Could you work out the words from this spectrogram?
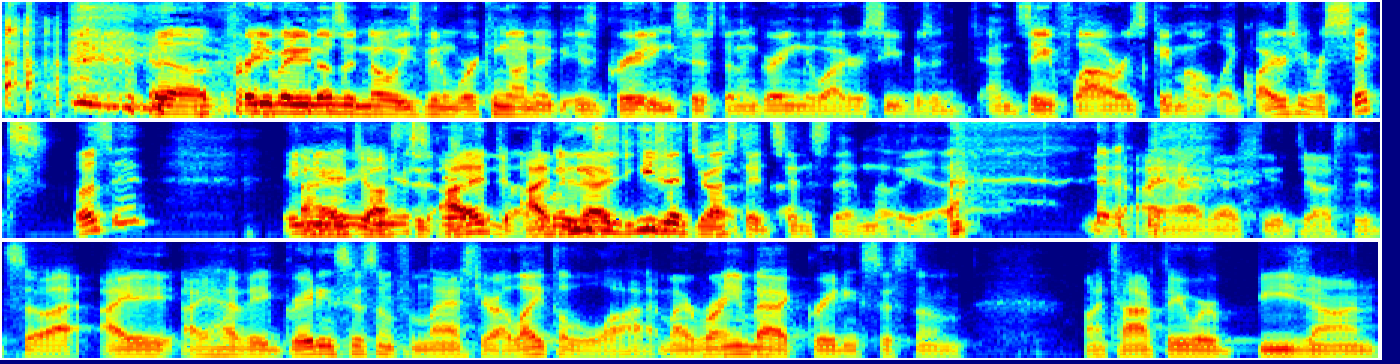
uh, for anybody who doesn't know, he's been working on a, his grading system and grading the wide receivers, and, and Zay Flowers came out like wide receiver six, was it? In I adjusted. I, I did he's, he's adjusted since then, though. Yeah. yeah, I have actually adjusted. So I, I I have a grading system from last year. I liked a lot. My running back grading system, my top three were Bijan,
